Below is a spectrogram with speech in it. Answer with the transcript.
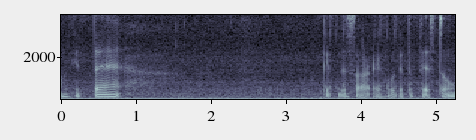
We'll that. Get this alright, we'll get the pistol.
